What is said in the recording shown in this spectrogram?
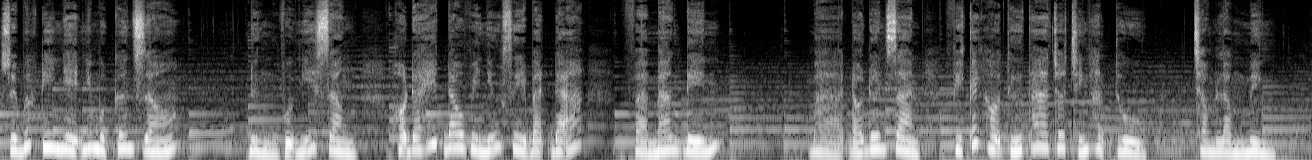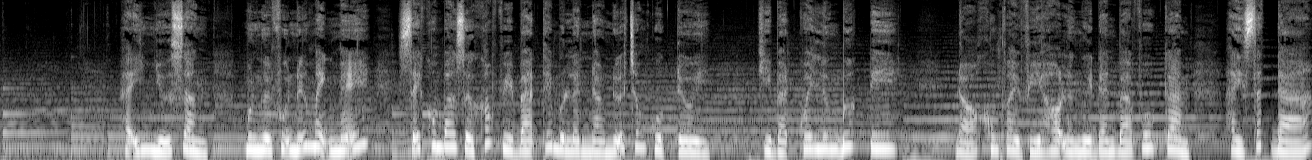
rồi bước đi nhẹ như một cơn gió. Đừng vội nghĩ rằng họ đã hết đau vì những gì bạn đã và mang đến, mà đó đơn giản vì cách họ thứ tha cho chính hận thù trong lòng mình. Hãy nhớ rằng một người phụ nữ mạnh mẽ sẽ không bao giờ khóc vì bạn thêm một lần nào nữa trong cuộc đời khi bạn quay lưng bước đi đó không phải vì họ là người đàn bà vô cảm hay sắt đá,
